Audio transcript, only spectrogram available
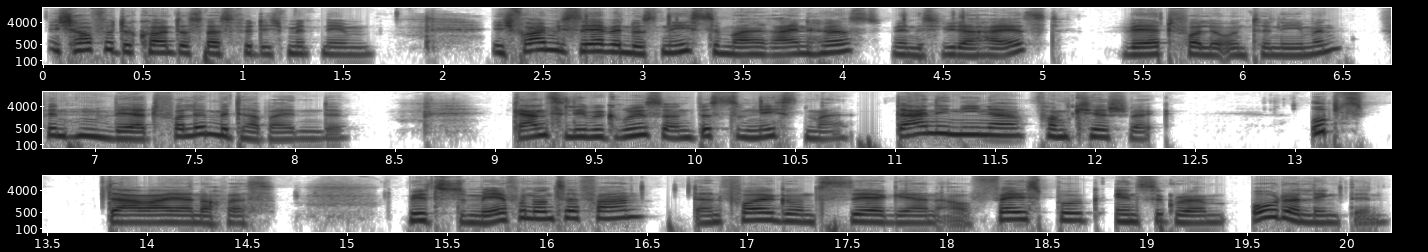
Ich hoffe, du konntest was für dich mitnehmen. Ich freue mich sehr, wenn du das nächste Mal reinhörst, wenn es wieder heißt, wertvolle Unternehmen finden wertvolle Mitarbeitende. Ganz liebe Grüße und bis zum nächsten Mal. Deine Nina vom Kirschweg. Ups, da war ja noch was. Willst du mehr von uns erfahren? Dann folge uns sehr gern auf Facebook, Instagram oder LinkedIn.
